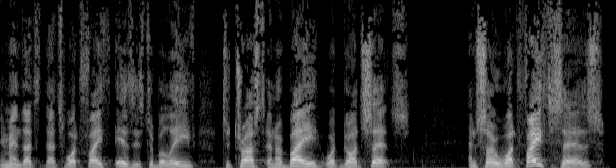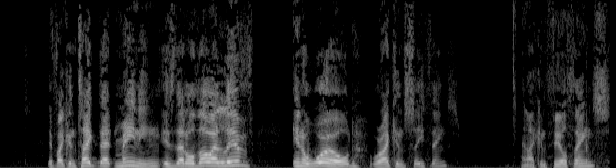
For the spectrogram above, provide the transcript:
Amen. That's, that's what faith is, is to believe, to trust, and obey what God says. And so what faith says, if I can take that meaning, is that although I live in a world where I can see things and I can feel things,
